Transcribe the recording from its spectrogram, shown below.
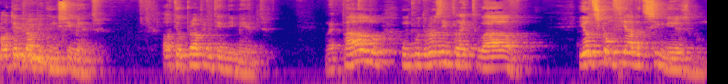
ao teu próprio conhecimento, ao teu próprio entendimento. Não é? Paulo, um poderoso intelectual, ele desconfiava de si mesmo.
